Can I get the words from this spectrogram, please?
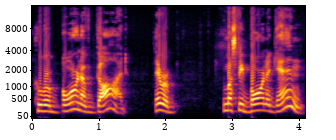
who were born of God. They were must be born again.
